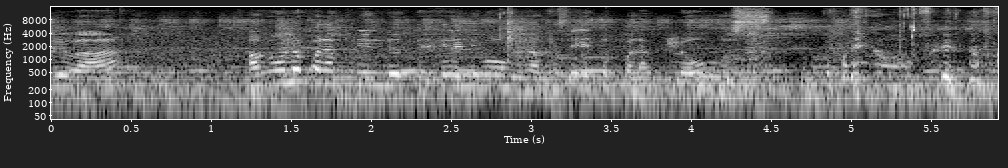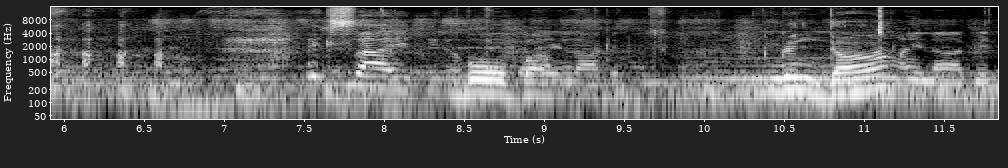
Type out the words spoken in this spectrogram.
Di ba? Ang una pala pinindot eh, kaya hindi mo umasabi kasi ito pala close. Ito pala yung open. Excited. Oh Boba. I love it. Ang ganda. I love it.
